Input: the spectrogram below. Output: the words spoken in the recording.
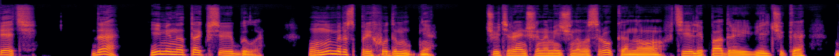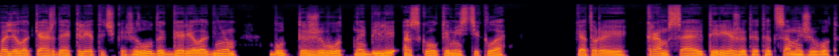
Пять. Да, именно так все и было. Он умер с приходом дня. Чуть раньше намеченного срока, но в теле Падре Вельчика болела каждая клеточка, желудок горел огнем, будто живот набили осколками стекла, которые кромсают и режут этот самый живот.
